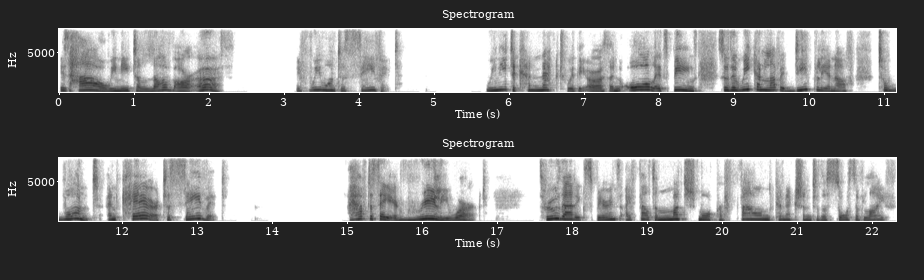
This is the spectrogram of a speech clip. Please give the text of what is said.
is how we need to love our earth if we want to save it. We need to connect with the earth and all its beings so that we can love it deeply enough to want and care to save it. I have to say, it really worked. Through that experience, I felt a much more profound connection to the source of life,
